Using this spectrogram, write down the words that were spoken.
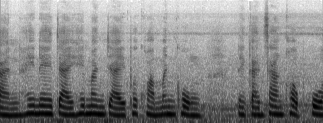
กัน ให้แน่ใจให้มั่นใจเพื่อความมั่นคง ในการสร้างครอบครัว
